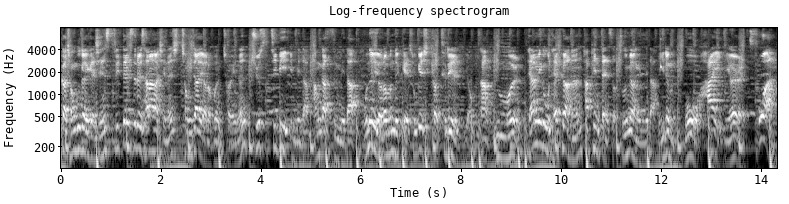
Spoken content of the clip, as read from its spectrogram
안녕하십니까 전국에 계신 스트릿 댄스를 사랑하시는 시청자 여러분 저희는 주스TV입니다. 반갑습니다. 오늘 여러분들께 소개시켜 드릴 영상 인물 대한민국을 대표하는 팝핀 댄서 두 명입니다. 이름 모, 하이, 열, 호안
